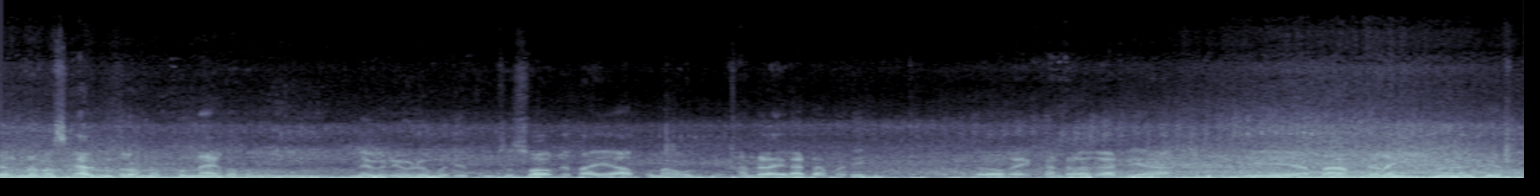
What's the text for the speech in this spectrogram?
तर नमस्कार मित्रांनो पुन्हा एकदा तुम नवीन व्हिडिओमध्ये तुमचं स्वागत आहे. आपण आहोत खंडाळा घाटामध्ये. तर काय खंडाळा घाट या म्हणजे आता आपल्याला इथं जस्ट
